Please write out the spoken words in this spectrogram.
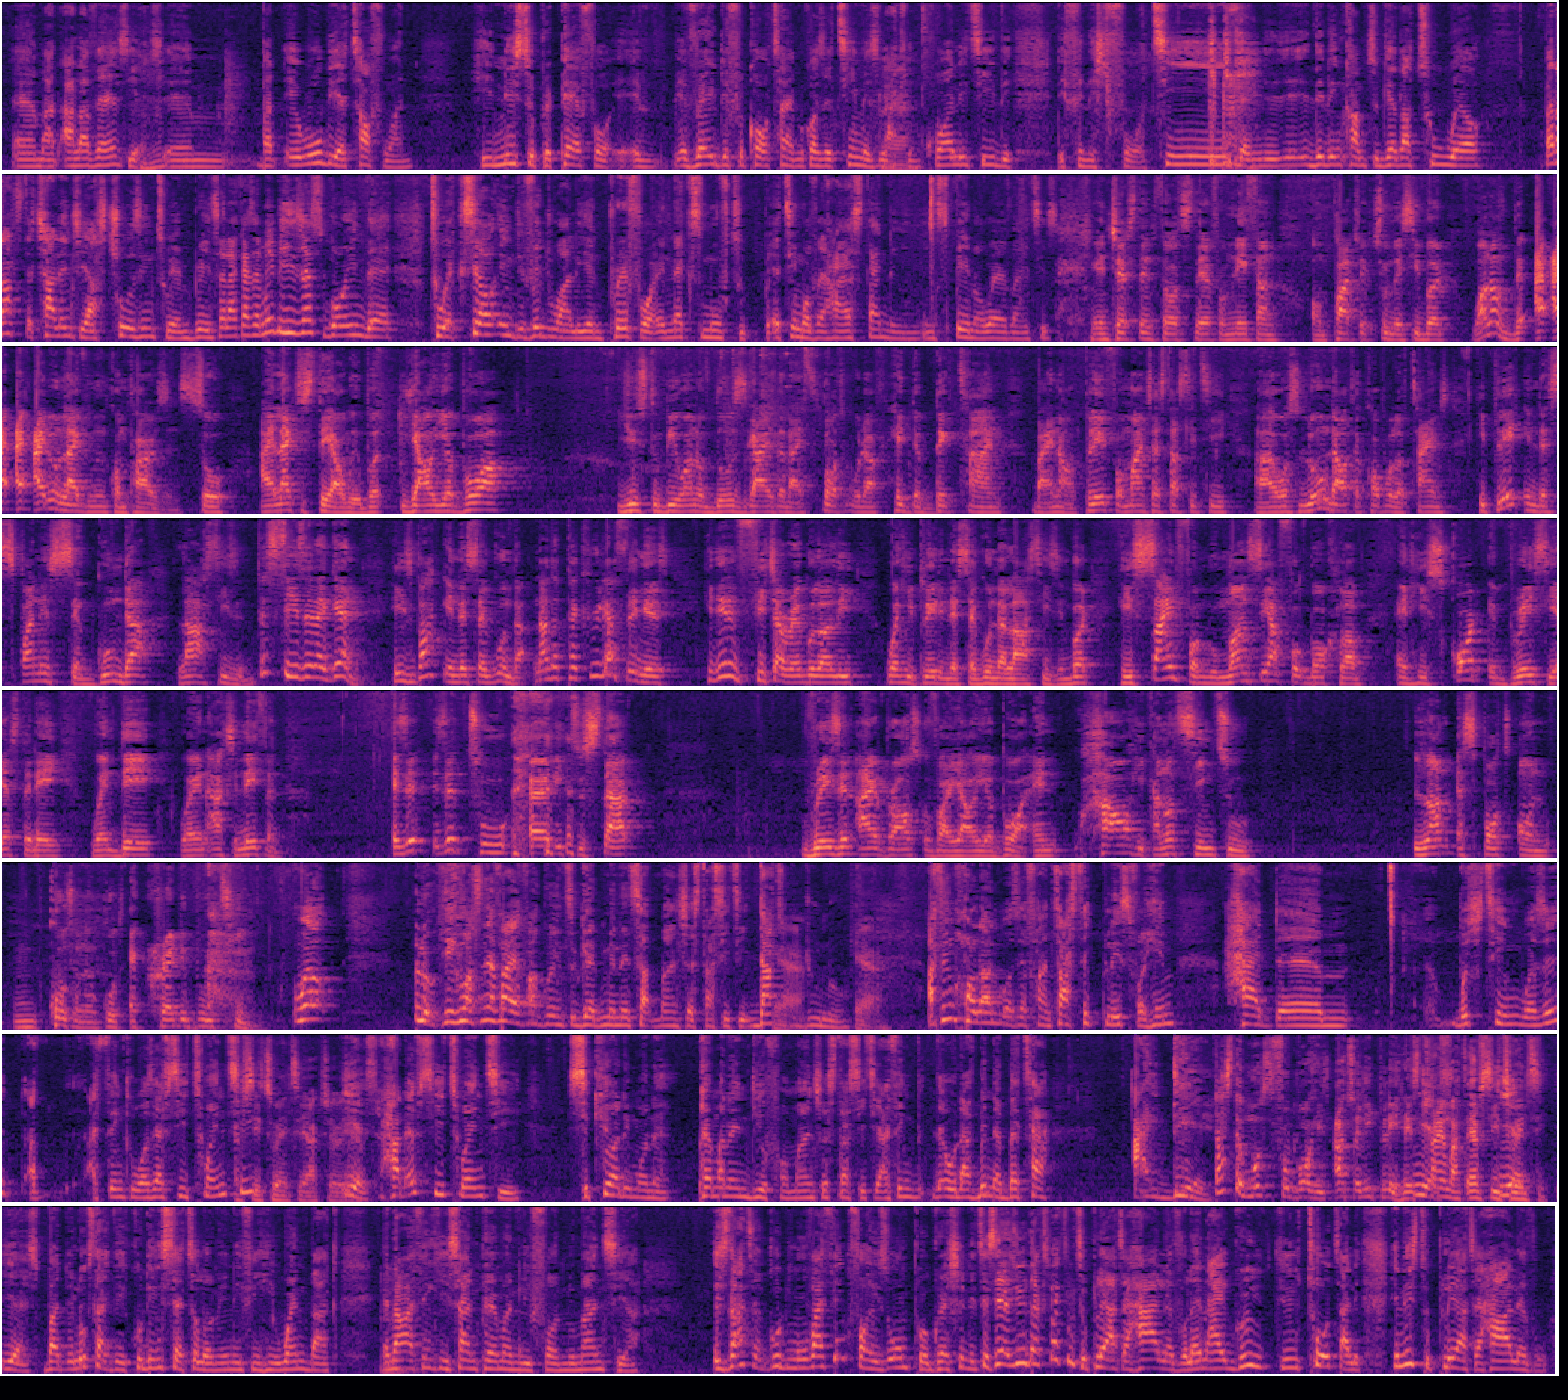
um, at Alaves, yes. Mm-hmm. Um, but it will be a tough one. He needs to prepare for a, a very difficult time because the team is lacking yeah. quality. They, they finished 14th and it didn't come together too well. But that's the challenge he has chosen to embrace. And like I said, maybe he's just going there to excel individually and pray for a next move to a team of a higher standing in Spain or wherever it is. Interesting thoughts there from Nathan on Patrick Twumasi. But one of the, I, I, I don't like doing comparisons. So I like to stay away. But Yaw Yeboah used to be one of those guys that I thought would have hit the big time by now. Played for Manchester City, uh, was loaned out a couple of times. He played in the Spanish Segunda last season. This season again, he's back in the Segunda. Now the peculiar thing is, he didn't feature regularly when he played in the Segunda last season, but he signed for Numancia Football Club and he scored a brace yesterday when they were in action. Nathan, is it is it too early to start raising eyebrows over Yaw Yeboah and how he cannot seem to land a spot on quote unquote a credible team. Well, look, he was never ever going to get minutes at Manchester City. That yeah. we do know. Yeah. I think Holland was a fantastic place for him. Had um, which team was it? I, I think it was FC Twente. FC20 actually. Yes, had FC Twente secured him on a permanent deal for Manchester City, I think there would have been a better idea. That's the most football he's actually played. His yes. time at FC Twente. Yes, yes, but it looks like they couldn't settle on anything. He went back, and mm. now I think he signed permanently for Numancia. Is that a good move? I think for his own progression, it is. Yes, you'd expect him to play at a higher level, and I agree with you totally. He needs to play at a higher level.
